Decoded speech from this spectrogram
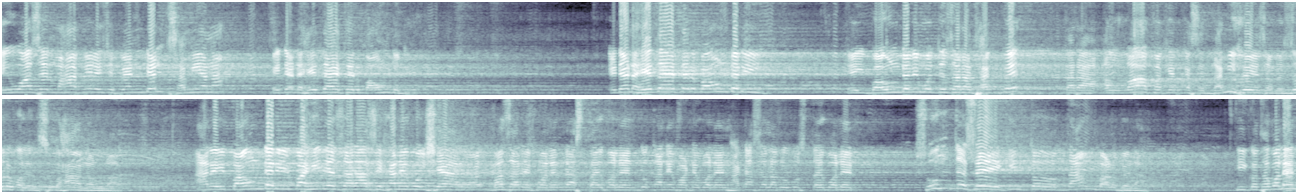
এই ওয়াজের মাহাবীর যে প্যান্ডেল, সামিয়ানা এটা একটা হেদায়তের বাউন্ডারি এটা একটা হেদায়তের বাউন্ডারি এই বাউন্ডারির মধ্যে যারা থাকবে তারা আল্লাহ পাকের কাছে দামি হয়ে যাবে। জোর বলেন সুবাহান আল্লাহ আর এই বাউন্ডারির বাহিরে যারা যেখানে বসে বাজারে বলেন, রাস্তায় বলেন, দোকানে বাটে বলেন হাঁটা চলার অবস্থায় বলেন, শুনতেছে কিন্তু দাম বাড়বে না। কি কথা বলেন?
